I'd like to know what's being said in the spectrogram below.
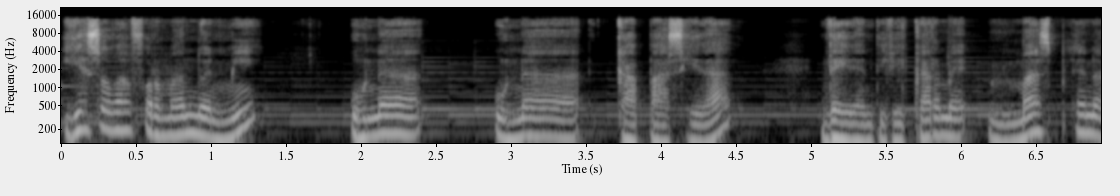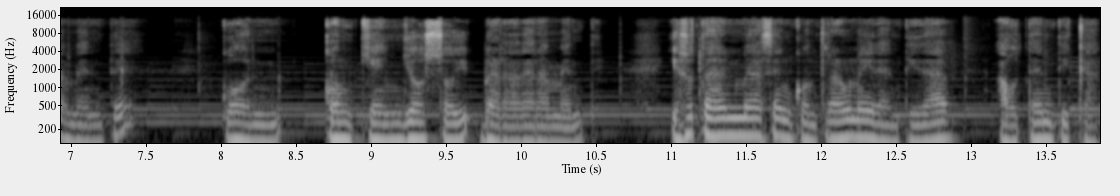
Y eso va formando en mí una, una capacidad de identificarme más plenamente con, con quien yo soy verdaderamente. Y eso también me hace encontrar una identidad auténtica.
